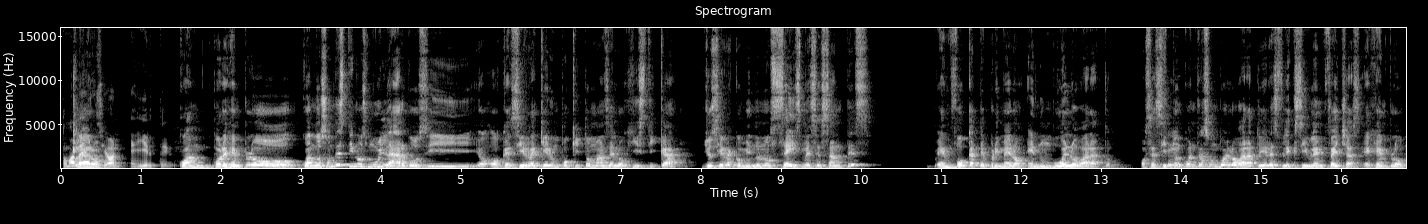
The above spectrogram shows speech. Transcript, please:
Tomar la decisión e irte. Cuando, por ejemplo, cuando son destinos muy largos y, o, o, que sí requiere un poquito más de logística, yo sí recomiendo unos seis meses antes, enfócate primero en un vuelo barato. O sea, si tú encuentras un vuelo barato y eres flexible en fechas, ejemplo,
